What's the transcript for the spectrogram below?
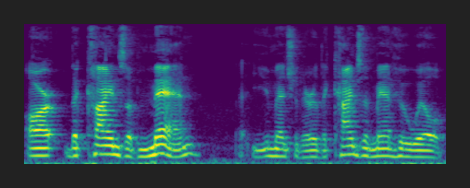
are the kinds of men you mentioned earlier the kinds of men who will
